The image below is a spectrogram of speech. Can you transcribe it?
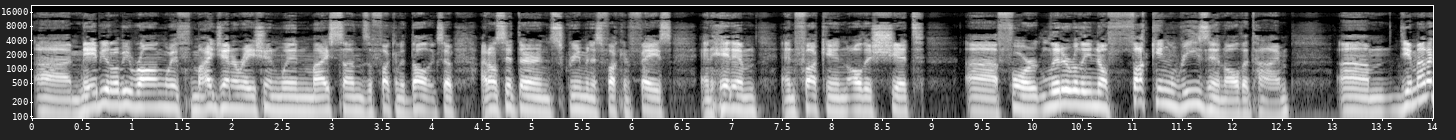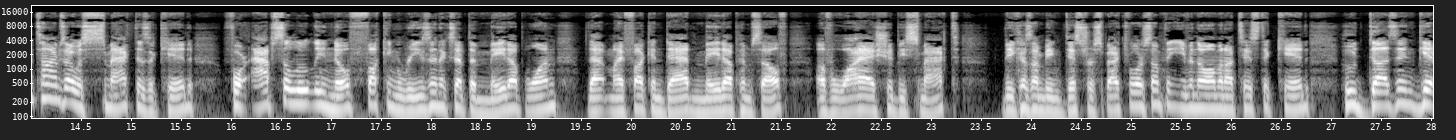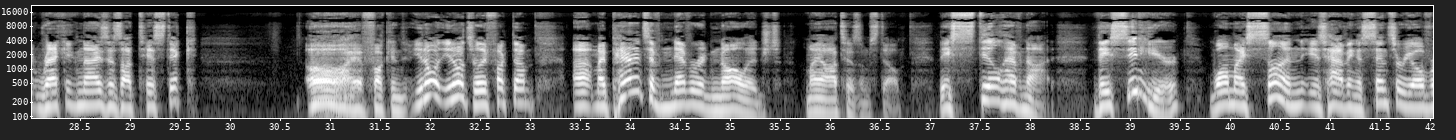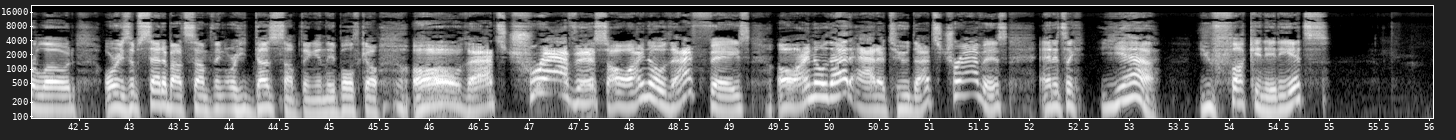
Uh, maybe it'll be wrong with my generation when my son's a fucking adult, except I don't sit there and scream in his fucking face and hit him and fucking all this shit uh, for literally no fucking reason all the time. Um, the amount of times I was smacked as a kid for absolutely no fucking reason except a made up one that my fucking dad made up himself of why I should be smacked because I'm being disrespectful or something, even though I'm an autistic kid who doesn't get recognized as autistic. Oh, I have fucking, you know what, you know what's really fucked up? Uh, my parents have never acknowledged my autism still. They still have not. They sit here while my son is having a sensory overload or he's upset about something or he does something and they both go, Oh, that's Travis. Oh, I know that face. Oh, I know that attitude. That's Travis. And it's like, yeah, you fucking idiots.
